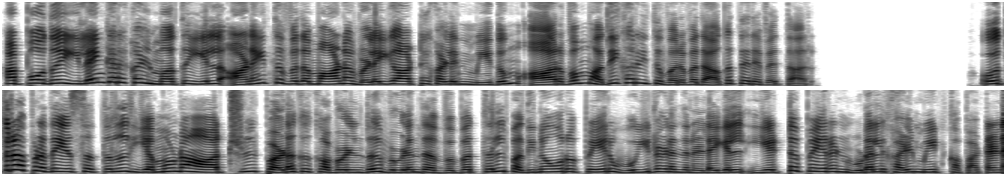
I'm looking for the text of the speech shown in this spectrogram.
அப்போது இளைஞர்கள் மத்தியில் அனைத்து விதமான விளையாட்டுகளின் மீதும் ஆர்வம் அதிகரித்து வருவதாக தெரிவித்தார். உத்தரப்பிரதேசத்தில் யமுனா ஆற்றில் படகு கவிழ்ந்து விழுந்த விபத்தில் பதினோரு பேர் உயிரிழந்த நிலையில் எட்டு பேரின் உடல்கள் மீட்கப்பட்டன.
